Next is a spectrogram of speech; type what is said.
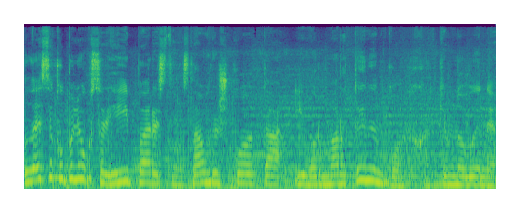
Леся Копелюк, Сергій Перес, Станіслав Гришко та Ігор Мартиненко. Харків новини.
